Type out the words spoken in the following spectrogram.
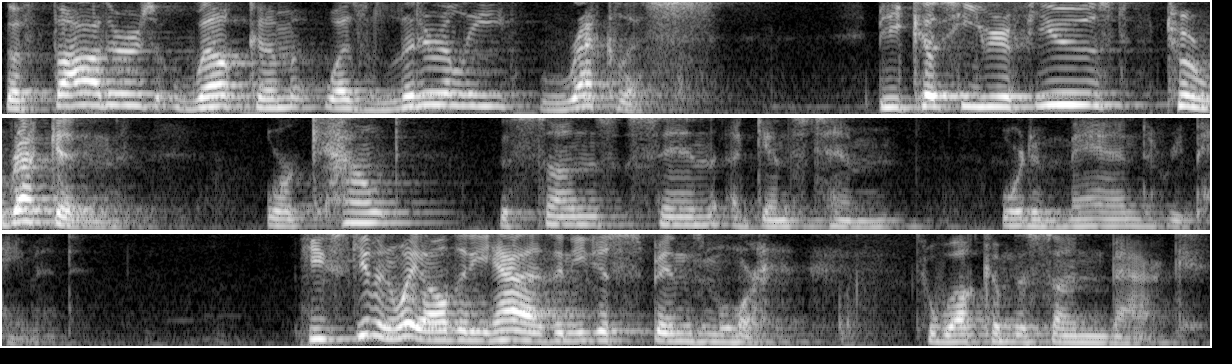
The father's welcome was literally reckless because he refused to reckon or count the son's sin against him or demand repayment. He's given away all that he has and he just spends more to welcome the son back.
